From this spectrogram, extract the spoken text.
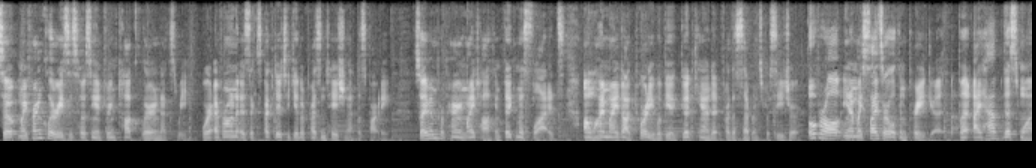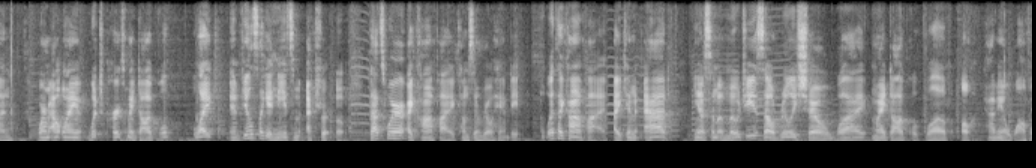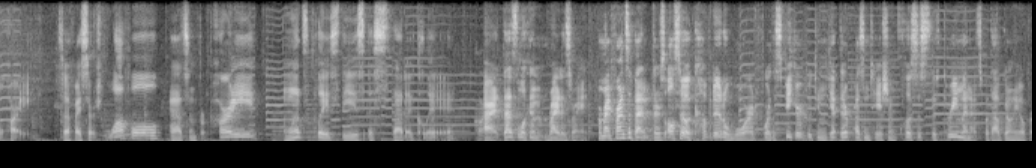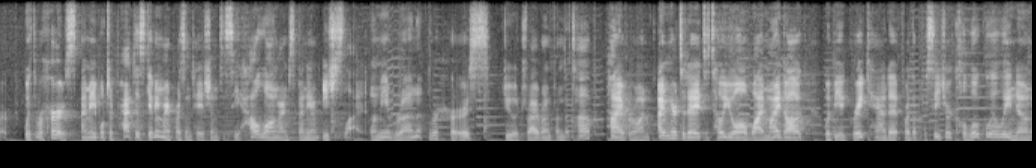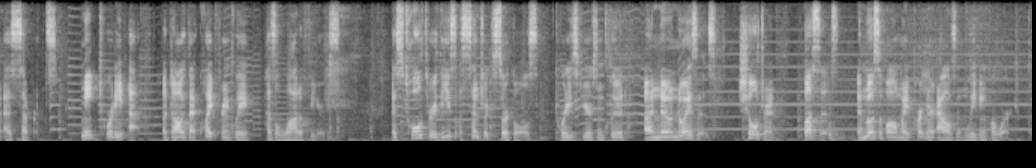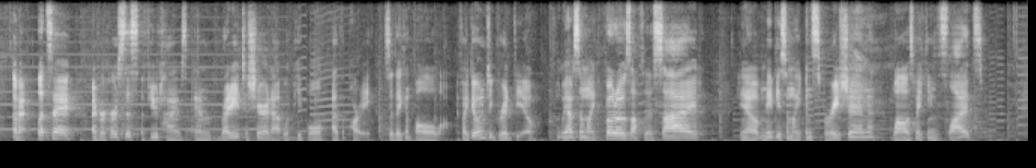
So my friend Clarice is hosting a Drink Talk Learn next week, where everyone is expected to give a presentation at this party. So I've been preparing my talk in Figma slides on why my dog Tortie would be a good candidate for the severance procedure. Overall, you know, my slides are looking pretty good, but I have this one where I'm outlining which perks my dog will like and feels like it needs some extra oomph. That's where Iconify comes in real handy. With Iconify, I can add you know, some emojis that'll really show why my dog will love oh, having a waffle party. So if I search waffle, add some for party, and let's place these aesthetically. All right, that's looking right as rain. For my friend's event, there's also a coveted award for the speaker who can get their presentation closest to three minutes without going over. With Rehearse, I'm able to practice giving my presentation to see how long I'm spending on each slide. Let me run Rehearse, do a dry run from the top. Hi everyone, I'm here today to tell you all why my dog would be a great candidate for the procedure colloquially known as severance. Meet Tortie F, a dog that quite frankly has a lot of fears. As told through these eccentric circles, Tortie's fears include unknown noises, children, buses, and most of all, my partner Allison leaving for work. Okay, let's say I've rehearsed this a few times and ready to share it out with people at the party so they can follow along. If I go into grid view, we have some like photos off to the side, you know, maybe some like inspiration while I was making the slides.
